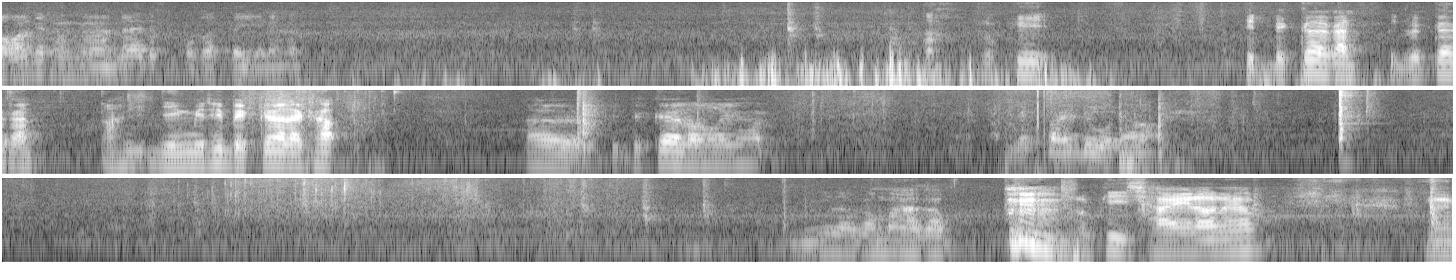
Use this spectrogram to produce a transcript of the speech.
ร้อนจะทำงานได้ปกตินะครับอะลูกพี่ ปิดเบรกเกอร์กันปิดเบรกเกอร์กันอะยิงไปที่เบรกเกอร์เลยครับ เออปิดเบรกเกอร์ลงเลยครับ เดี๋ยวไฟดูดเอาวันนี้เราก็มากับ ลูกพี่ชัยแล้วนะครับมือ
